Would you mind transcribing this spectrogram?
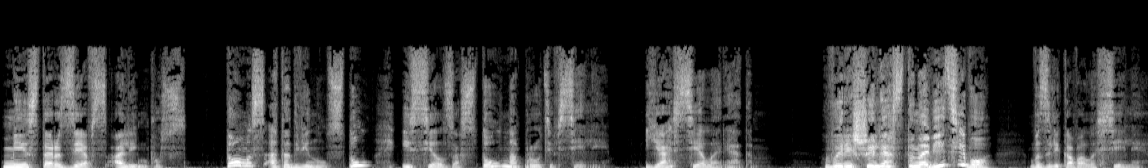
мистер Зевс Олимпус?» Томас отодвинул стул и сел за стол напротив Селии. Я села рядом. «Вы решили остановить его?» — возликовала Селия.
